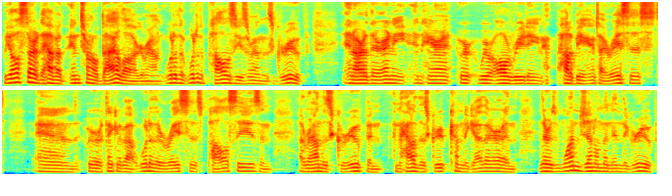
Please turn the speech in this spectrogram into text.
We all started to have an internal dialogue around what are the what are the policies around this group, and are there any inherent? We were all reading how to be anti-racist, and we were thinking about what are the racist policies and around this group, and and how did this group come together? And there was one gentleman in the group.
